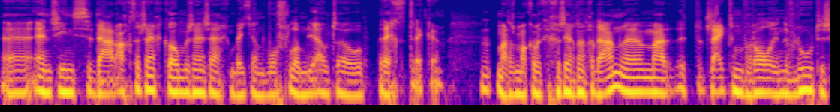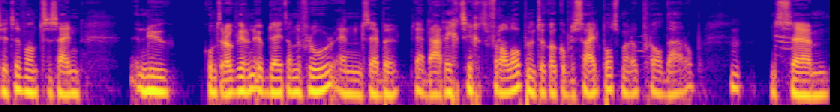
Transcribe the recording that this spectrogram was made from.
Uh, en sinds ze daarachter zijn gekomen, zijn ze eigenlijk een beetje aan het worstelen om die auto recht te trekken. Hm. Maar dat is makkelijker gezegd dan gedaan. Uh, maar het, het lijkt hem vooral in de vloer te zitten, want ze zijn nu komt er ook weer een update aan de vloer. En ze hebben, ja, daar richt zich het vooral op. En natuurlijk ook op de sidepods, maar ook vooral daarop. Hm. Dus um,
